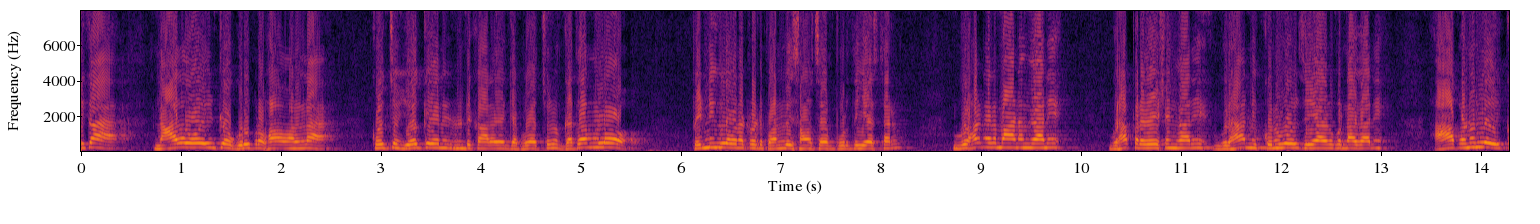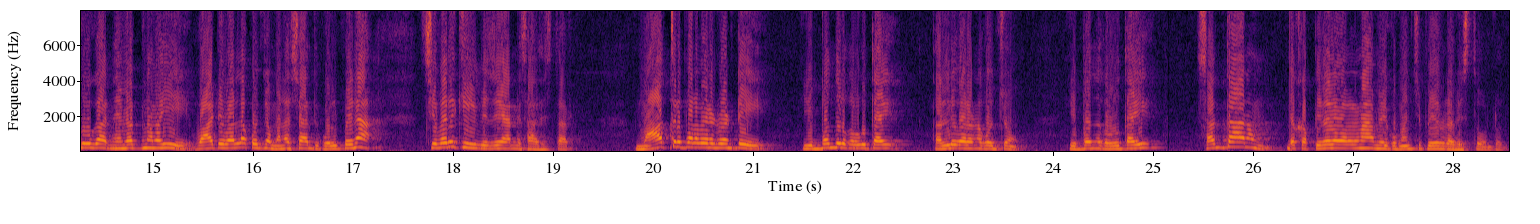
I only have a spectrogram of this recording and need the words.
ఇక నాలుగో ఇంట్లో గురు ప్రభావం వలన కొంచెం యోగ్యమైనటువంటి కాలం అని చెప్పవచ్చును. గతంలో పెండింగ్లో ఉన్నటువంటి పనులు ఈ సంవత్సరం పూర్తి చేస్తారు. గృహ నిర్మాణం కానీ గృహ ప్రవేశం కానీ గృహాన్ని కొనుగోలు చేయాలనుకున్నా కానీ ఆ పనుల్లో ఎక్కువగా నిమగ్నమయ్యి వాటి వల్ల కొంచెం మనశ్శాంతి కోల్పోయినా చివరికి విజయాన్ని సాధిస్తారు. మాతృపరమైనటువంటి ఇబ్బందులు కలుగుతాయి. తల్లి వలన కొంచెం ఇబ్బందులు కలుగుతాయి. సంతానం యొక్క పిల్లల వలన మీకు మంచి పేరు లభిస్తూ ఉంటుంది.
